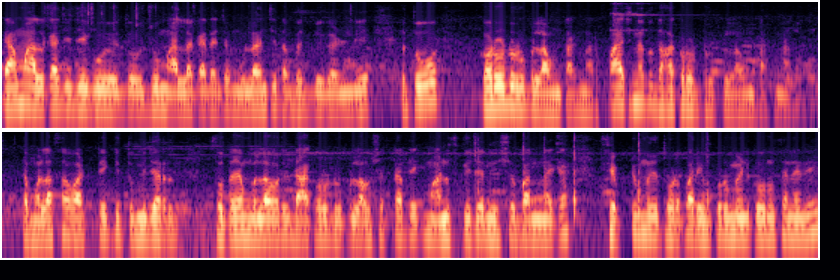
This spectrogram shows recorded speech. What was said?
त्या मालकाची जे गो- जो जो मालक आहे त्याच्या मुलांची तब्येत बिघडली तर तो करोड रुपये लावून टाकणार. पाच नाही तो दहा करोड रुपये लावून टाकणार. तर मला असं वाटते की तुम्ही जर स्वतःच्या मुलावरती दहा करोड रुपये लावू शकता तर एक माणुसकीच्या हिशोबाने नाही का सेफ्टीमध्ये थोडंफार इम्प्रूव्हमेंट करून त्याने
